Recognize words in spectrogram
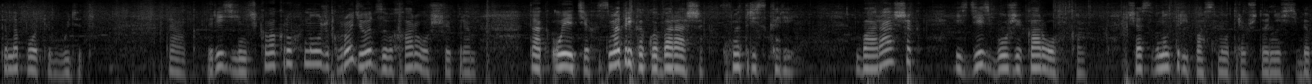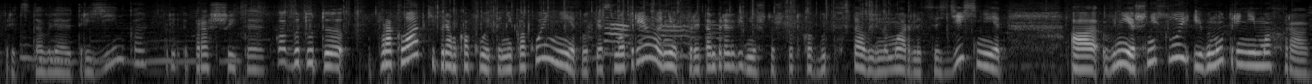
Это на попе будет. Так, резиночка вокруг ножек. Вроде отзывы хорошие прям. Так, у этих, смотри, какой барашек. Смотри скорей. Барашек. И здесь божья коровка. Сейчас внутри посмотрим, что они из себя представляют. Резинка прошитая. Как бы тут э, прокладки прям какой-то никакой нет. Вот я смотрела некоторые, там прям видно, что что-то как будто вставлено марлица. Здесь нет. А внешний слой и внутренний махра.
